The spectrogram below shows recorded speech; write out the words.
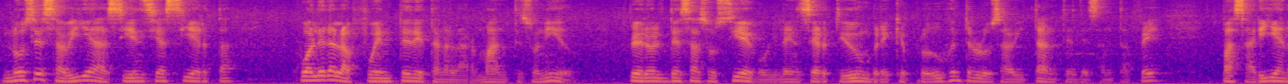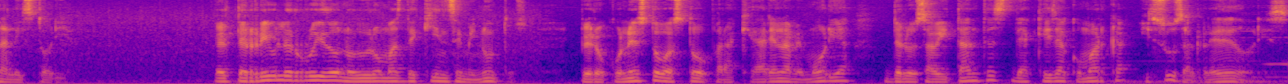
No se sabía a ciencia cierta cuál era la fuente de tan alarmante sonido, pero el desasosiego y la incertidumbre que produjo entre los habitantes de Santa Fe pasarían a la historia. El terrible ruido no duró más de 15 minutos, pero con esto bastó para quedar en la memoria de los habitantes de aquella comarca y sus alrededores.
